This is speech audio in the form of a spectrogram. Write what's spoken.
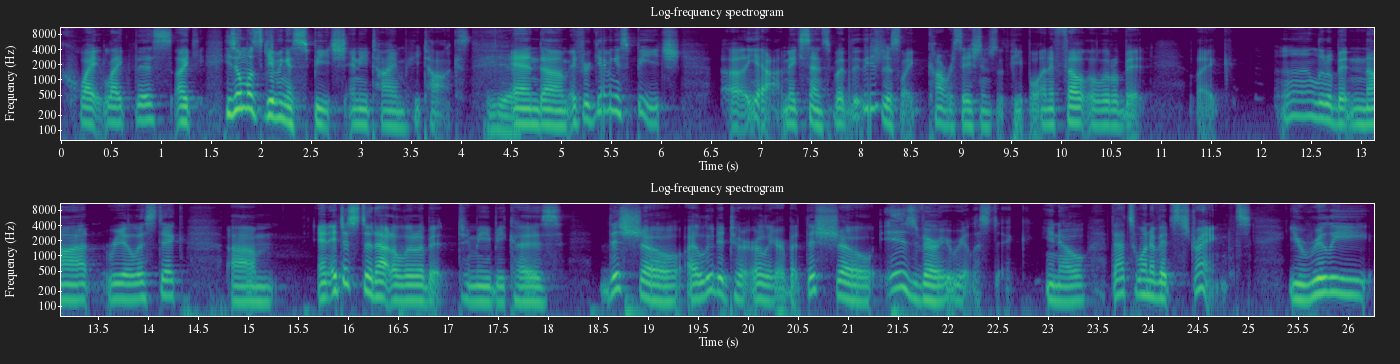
quite like this. Like he's almost giving a speech anytime he talks. Yeah. And um, if you're giving a speech, uh, yeah, it makes sense. But th- these are just like conversations with people, and it felt a little bit like uh, a little bit not realistic. Um, and it just stood out a little bit to me because this show, I alluded to it earlier, but this show is very realistic. You know, that's one of its strengths. You really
